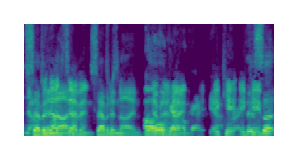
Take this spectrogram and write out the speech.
No. Seven and nine. Seven and nine. Oh, Seven okay. nine. Okay. Yeah. It came- right. it this came- uh,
